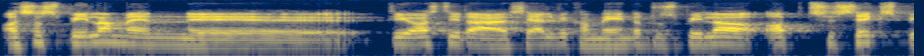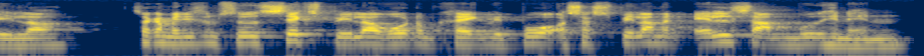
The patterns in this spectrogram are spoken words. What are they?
Og så spiller man, øh, det er også det, der er særligt ved Commander, du spiller op til seks spillere. Så kan man ligesom sidde seks spillere rundt omkring ved et bord, og så spiller man alle sammen mod hinanden.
